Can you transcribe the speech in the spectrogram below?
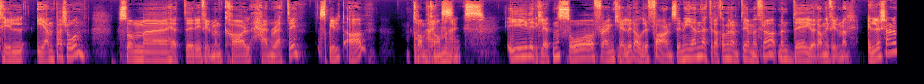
til én person, som eh, heter i filmen Carl Hanratty, spilt av Tom Hanks. Tom Hanks. I virkeligheten så Frank heller aldri faren sin igjen etter at han rømte hjemmefra, men det gjør han i filmen. Ellers er det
